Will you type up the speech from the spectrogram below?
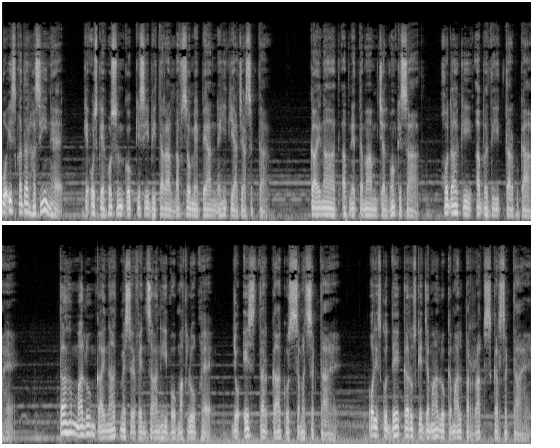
وہ اس قدر حسین ہے کہ اس کے حسن کو کسی بھی طرح لفظوں میں بیان نہیں کیا جا سکتا۔ کائنات اپنے تمام جلووں کے ساتھ خدا کی ابدی تربگاہ ہے۔ تاہم معلوم کائنات میں صرف انسان ہی وہ مخلوق ہے جو اس درگاہ کو سمجھ سکتا ہے اور اس کو دیکھ کر اس کے جمال و کمال پر رقص کر سکتا ہے۔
